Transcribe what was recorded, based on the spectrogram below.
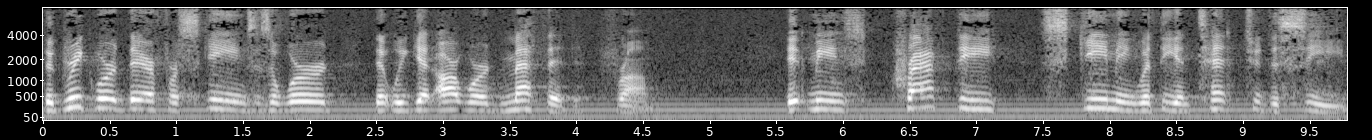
The Greek word there for schemes is a word that we get our word method from. It means crafty scheming with the intent to deceive.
